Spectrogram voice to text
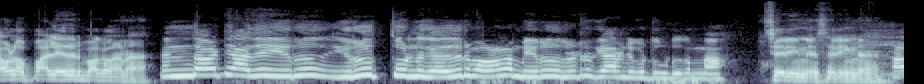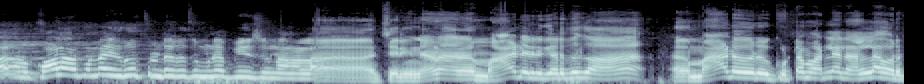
எவ்வளோ பால் எதிர்பார்க்கலாண்ணா? இந்த வாட்டி அதே இரு இருபத்தொன்னுக்கு எதிர்பார்க்கலாம் நம்ம இருபது லிட்டர் கேரண்டி கொடுத்து கொடுக்குறோண்ணா சரிங்கண்ணா சரிங்கண்ணா. கோலார் பண்ணா இருபத்தி ரெண்டு இருபத்தி மூணு பீஸுங்கண்ணா நல்லா சரிங்கண்ணா. மாடு இருக்கிறதுக்கும் மாடு ஒரு குட்டை மாட்டில் நல்ல ஒரு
